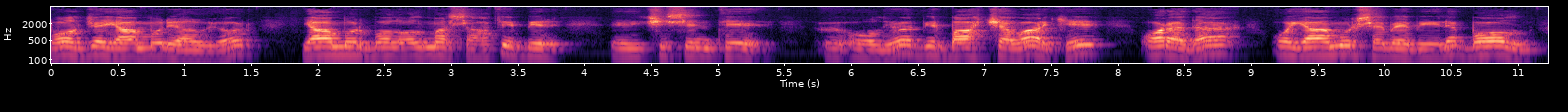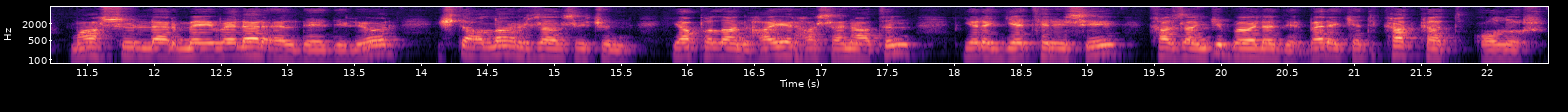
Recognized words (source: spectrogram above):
bolca yağmur yağıyor. Yağmur bol olmazsa hafif bir e, çisinti e, oluyor. Bir bahçe var ki orada o yağmur sebebiyle bol mahsuller, meyveler elde ediliyor. İşte Allah rızası için yapılan hayır hasenatın yere getirisi, kazancı böyledir. Bereketi kat kat olur.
